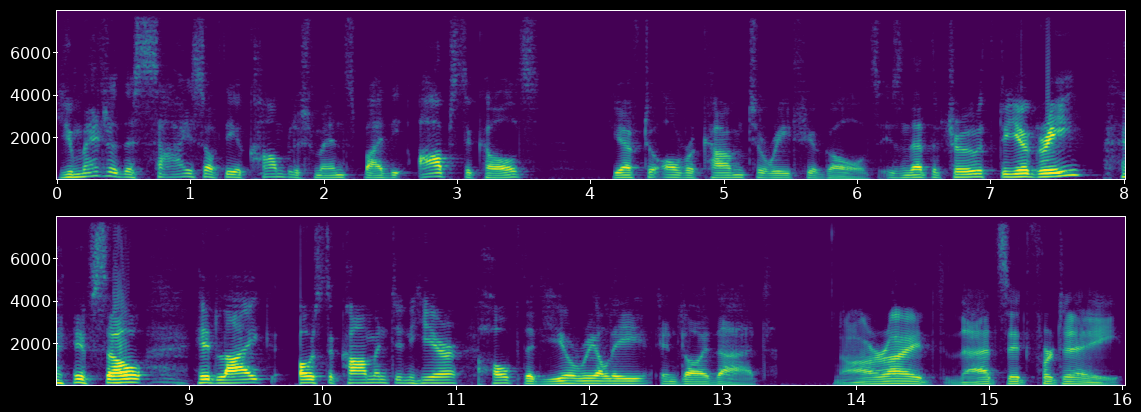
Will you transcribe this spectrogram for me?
you measure the size of the accomplishments by the obstacles you have to overcome to reach your goals. Isn't that the truth? Do you agree? if so, hit like, post a comment in here. Hope that you really enjoy that. All right, that's it for today.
